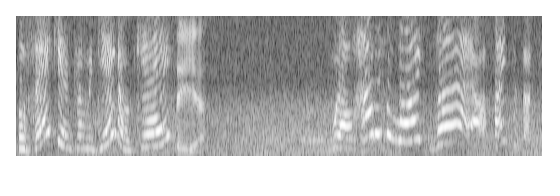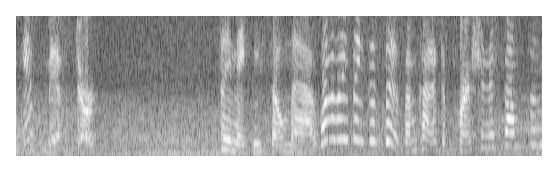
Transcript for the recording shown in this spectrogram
Well, thank you and come again, okay? See ya. Well, how do you like that? The tip, mister. They make me so mad. What do they think this is? Some kind of depression or something?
